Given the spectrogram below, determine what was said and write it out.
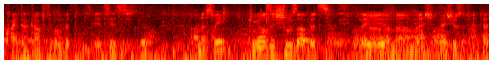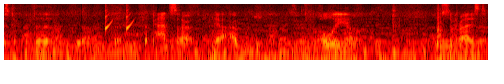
quite uncomfortable, but it is. Honestly, To be honest, the shoes are a bit, maybe. no, no, my, sh- my shoes are fantastic, but the, the the pants are. Yeah, I'm wholly surprised.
